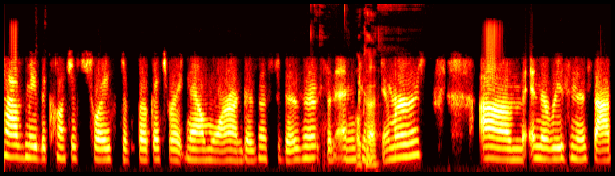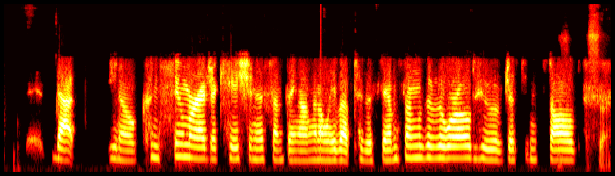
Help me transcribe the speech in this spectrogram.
have made the conscious choice to focus right now more on business to business and end Okay. consumers. Um, and the reason is that that you know consumer education is something I'm going to leave up to the Samsungs of the world who have just installed Sure.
